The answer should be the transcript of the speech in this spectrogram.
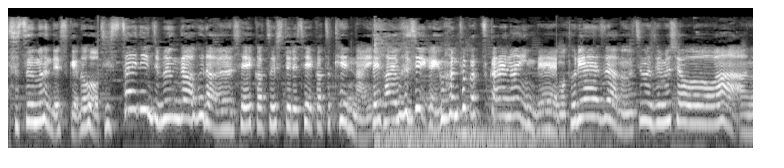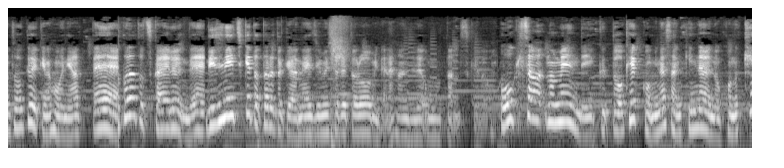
進むんですけど、実際に自分が普段生活してる生活圏内で 5G が今んとこ使えないんで、もうとりあえずあの、うちの事務所は、あの、東京駅の方にあって、そこだと使えるんで、ディズニーチケット取るときはね、事務所で取ろうみたいな感じで思ったんですけど、大きさの面でいくと結構皆さん気になるのこのケ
